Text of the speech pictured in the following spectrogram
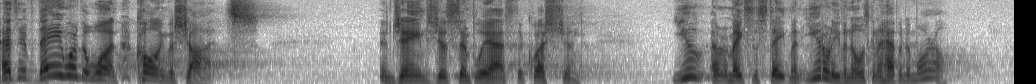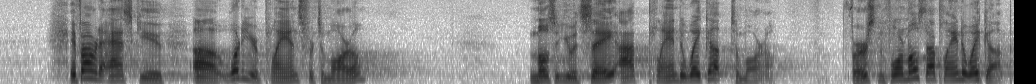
as if they were the one calling the shots. And James just simply asks the question you, makes the statement, you don't even know what's going to happen tomorrow. If I were to ask you, uh, what are your plans for tomorrow? Most of you would say, I plan to wake up tomorrow. First and foremost, I plan to wake up.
